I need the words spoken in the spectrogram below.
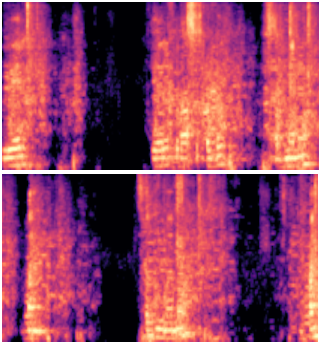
UL, UL class equal to submenu one, submenu one.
